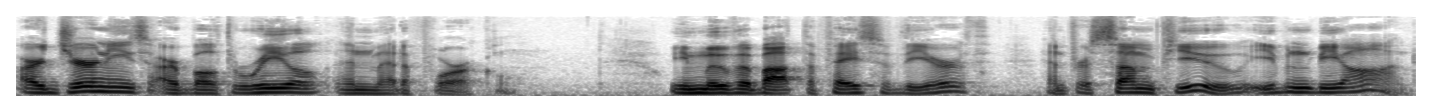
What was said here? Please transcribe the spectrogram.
our journeys are both real and metaphorical. We move about the face of the earth, and for some few, even beyond.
